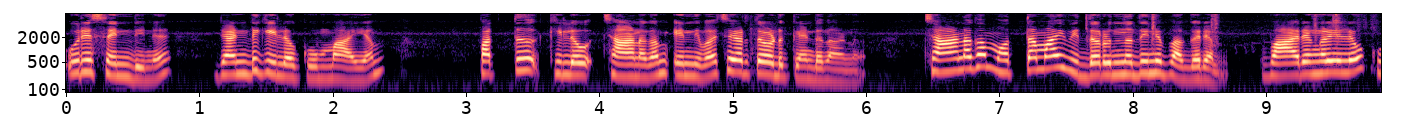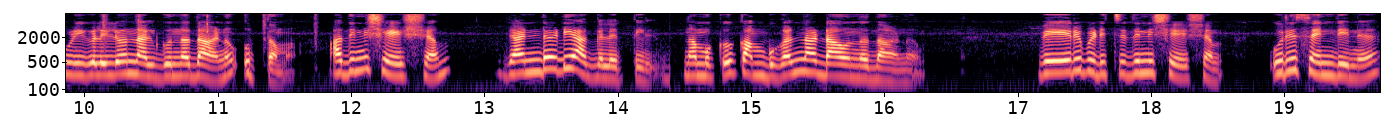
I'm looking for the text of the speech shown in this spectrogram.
ഒരു സെന്റിന് രണ്ട് കിലോ കുമ്മായം പത്ത് കിലോ ചാണകം എന്നിവ ചേർത്ത് കൊടുക്കേണ്ടതാണ്. ചാണകം മൊത്തമായി വിതറുന്നതിന് പകരം വാരങ്ങളിലോ കുഴികളിലോ നൽകുന്നതാണ് ഉത്തമം. അതിനുശേഷം രണ്ടടി അകലത്തിൽ നമുക്ക് കമ്പുകൾ നടാവുന്നതാണ്. വേര് പിടിച്ചതിന് ശേഷം ഒരു സെന്റിന്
